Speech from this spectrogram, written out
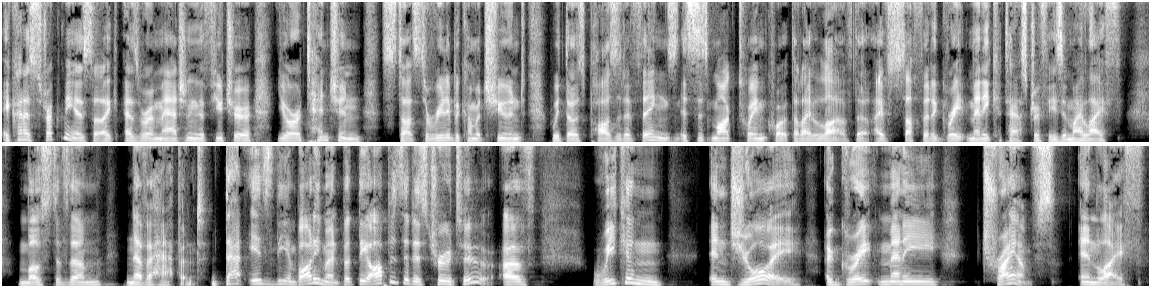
it kind of struck me as like, as we're imagining the future, your attention starts to really become attuned with those positive things. It's this Mark Twain quote that I love that I've suffered a great many catastrophes in my life most of them never happened. That is the embodiment, but the opposite is true too of we can enjoy a great many triumphs in life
